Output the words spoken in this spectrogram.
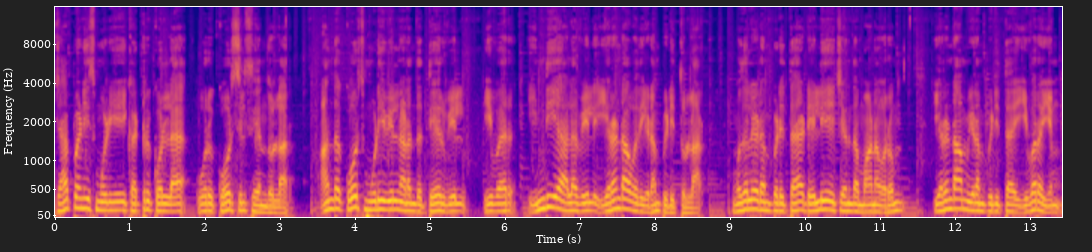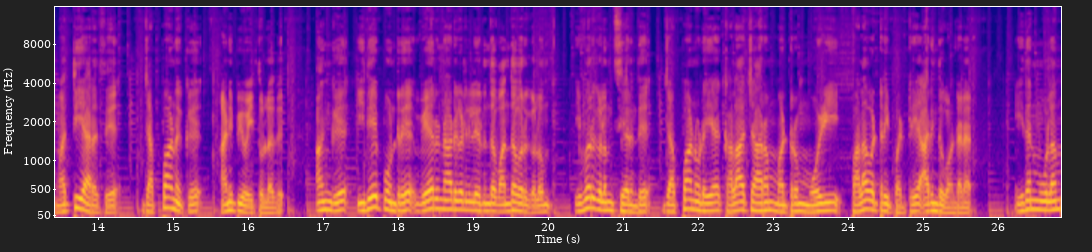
ஜாப்பனீஸ் மொழியை கற்றுக்கொள்ள ஒரு கோர்ஸில் சேர்ந்துள்ளார். அந்த கோர்ஸ் முடிவில் நடந்த தேர்வில் இவர் இந்திய அளவில் இரண்டாவது இடம் பிடித்துள்ளார். முதலிடம் பிடித்த டெல்லியைச் சேர்ந்த மாணவரும் இரண்டாம் இடம் பிடித்த இவரையும் மத்திய அரசு ஜப்பானுக்கு அனுப்பி வைத்துள்ளது. அங்கு இதே போன்று வேறு நாடுகளிலிருந்து வந்தவர்களும் இவர்களும் சேர்ந்து ஜப்பானுடைய கலாச்சாரம் மற்றும் மொழி பலவற்றை பற்றி அறிந்து கொண்டனர். இதன் மூலம்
